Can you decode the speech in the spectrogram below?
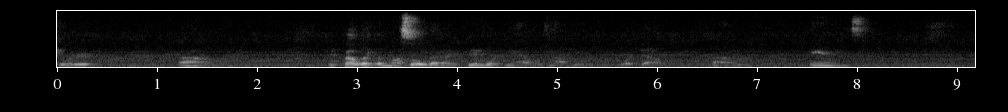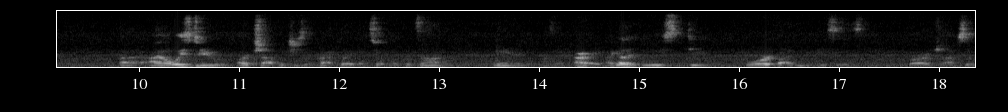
shorter. Um, it felt like a muscle that I had been working out was not being worked out. Um, and uh, I always do art shop, which is a craft fair that sort Circle puts on. And I was like, all right, I got to at least do four or five new pieces for art shop. So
